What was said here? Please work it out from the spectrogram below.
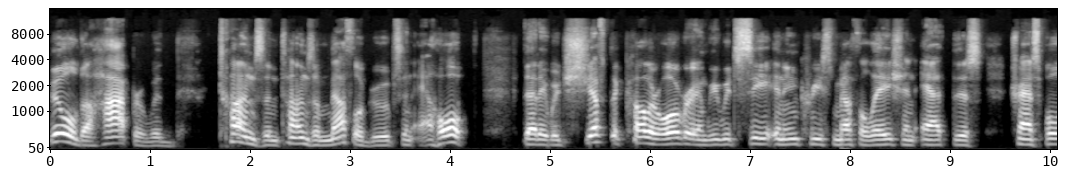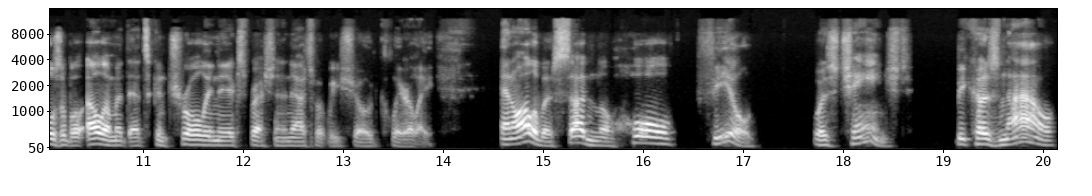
filled a hopper with tons and tons of methyl groups and hope that it would shift the color over and we would see an increased methylation at this transposable element that's controlling the expression. And that's what we showed clearly. And all of a sudden, the whole field was changed because now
